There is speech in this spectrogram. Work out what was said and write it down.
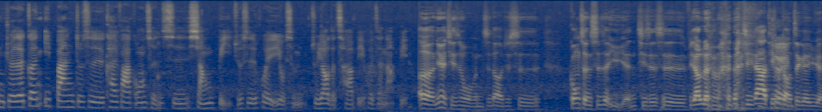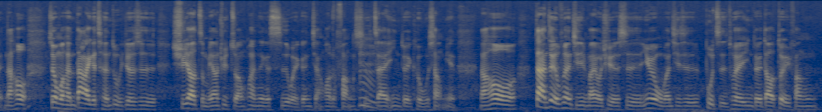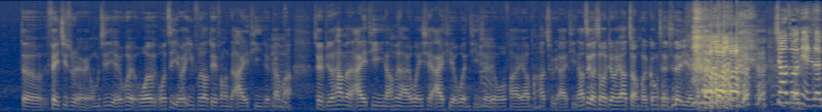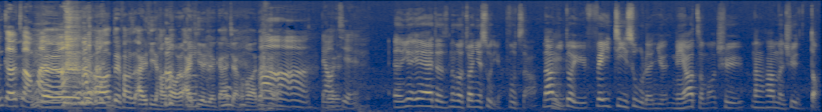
你觉得跟一般就是开发工程师相比，就是会有什么主要的差别会在哪边？呃，因为其实我们知道，就是工程师的语言其实是比较冷门的，其实大家听不懂这个语言。然后，所以我们很大一个程度就是需要怎么样去转换那个思维跟讲话的方式，在应对客户上面。然后，但这个部分其实蛮有趣的是，因为我们其实不只会应对到对方。的非技术人员，我们其实也会，我我自己也会应付到对方的 IT 的干嘛，嗯、所以比如他们 IT，然后他们来问一些 IT 的问题，所以我反而要帮他处理 IT，然后这个时候就要转回工程师的语言，需要做一点人格转换。对对对对，啊，对方是 IT，好，那我用 IT 的语言跟他讲话。嗯 嗯嗯，了解。呃，因为 AI 的那个专业术语很复杂，那你对于非技术人员，你要怎么去让他们去懂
